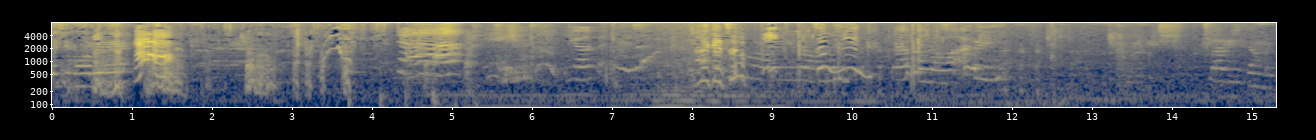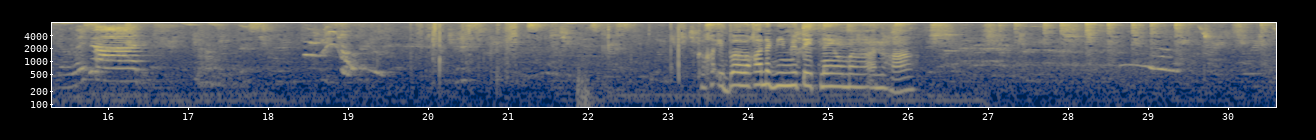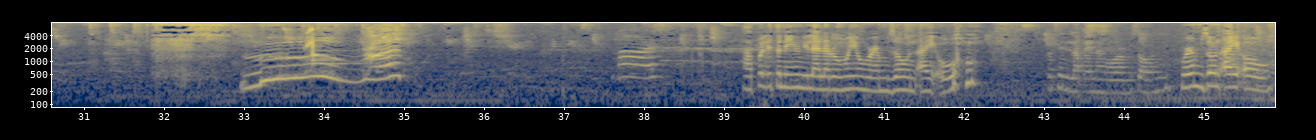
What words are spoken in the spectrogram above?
Nakapresi mo rin. Look, it's so big. It's so big. Kakaiba, baka nag-mutate na yung mga ano ha. What? Hapol, ito na yung nilalaro mo, yung Worm Zone IO. Kasi laki ng warm zone. Worm Zone IO.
